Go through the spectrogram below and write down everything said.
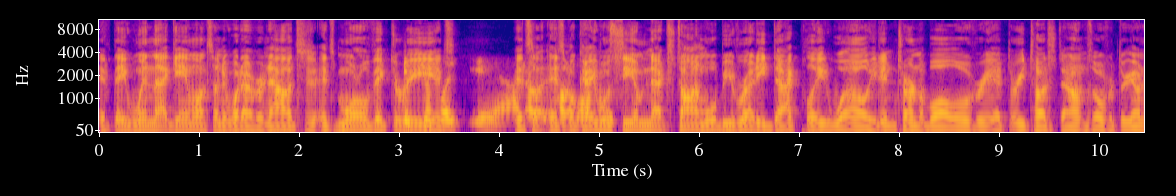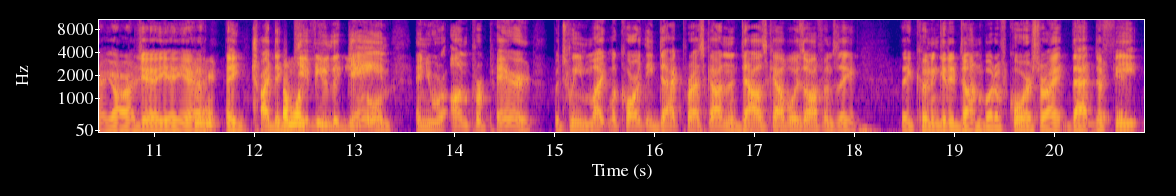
If they win that game on Sunday, whatever. Now it's it's moral victory. It's just like, yeah, it's it's it's okay. We'll see him next time. We'll be ready. Dak played well. He didn't turn the ball over. He had three touchdowns, over 300 yards. Yeah, yeah, yeah. They tried to someone give you the beat the Eagles. game, and you were unprepared. Between Mike McCarthy, Dak Prescott, and the Dallas Cowboys offense, they they couldn't get it done. But of course, right, that defeat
